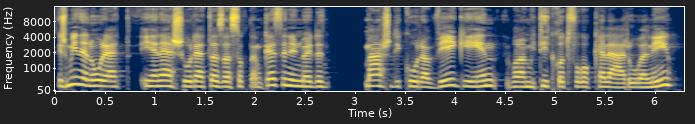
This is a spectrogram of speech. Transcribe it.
És minden órát, ilyen első órát azzal szoktam kezdeni, hogy majd a második óra végén valami titkot fogok elárulni,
